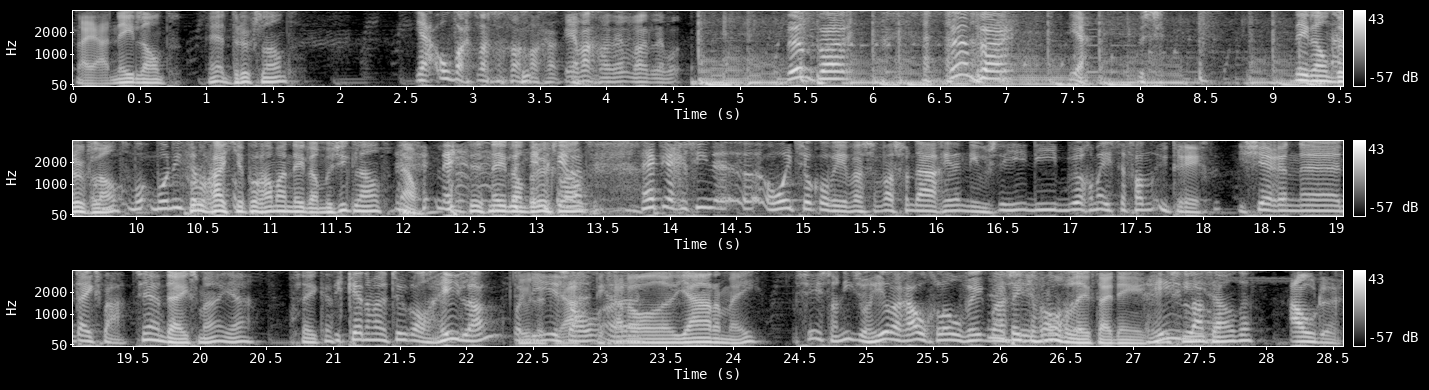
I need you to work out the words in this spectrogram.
Nou ja, Nederland, hè, drugsland. Ja, oh, wacht, wacht, wacht, wacht. wacht. Ja, wacht, wacht, wacht, wacht. Bumper! Bumper! Ja, dus Nederland, drugsland. Mo- Vroeger had je programma Nederland Muziekland. Nou, Nee. het is Nederland, drugsland. Heb jij gezien, eh, hoe heet ze ook alweer, was, was vandaag in het nieuws. Die, die burgemeester van Utrecht, die Sharon eh, Dijksma. Sharon Dijksma, ja, zeker. Die kennen we natuurlijk al heel lang. Tuurlijk, die, is ja, al, die gaat al jaren mee. Ze is nog niet zo heel erg oud, geloof ik. Ja, Maar een ze beetje is van onze leeftijd, denk ik. heel lang- ouder. ouder.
